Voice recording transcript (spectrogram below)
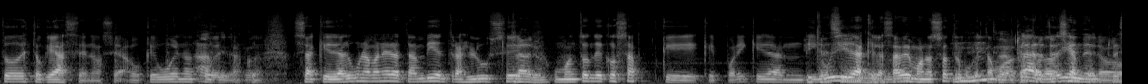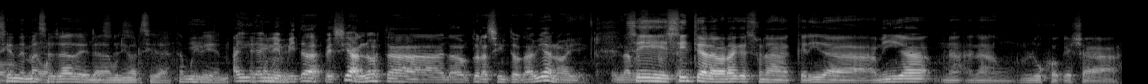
todo esto que hacen, o sea, o qué bueno ah, todas estas cosas. O sea, que de alguna manera también trasluce un montón de cosas que, que por ahí quedan diluidas, que las sabemos nosotros porque estamos acá claro, todos los más allá de la universidad, está muy bien. Hay, una invitada especial, ¿no? Está la doctora Cintia Otaviano ahí. En la sí, Cintia la verdad que es una querida amiga, un lujo que ella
